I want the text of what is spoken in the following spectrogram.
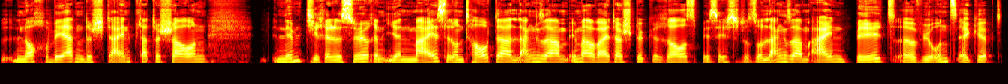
noch werdende Steinplatte schauen, nimmt die Regisseurin ihren Meißel und haut da langsam immer weiter Stücke raus, bis sich so langsam ein Bild äh, für uns ergibt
